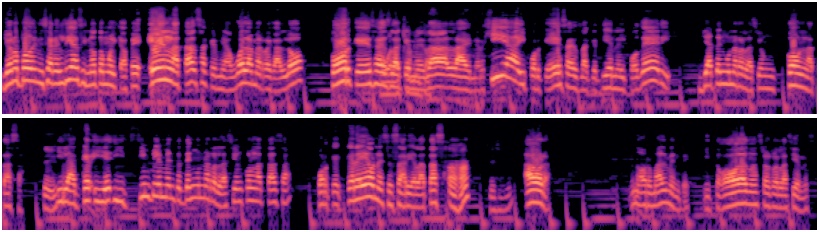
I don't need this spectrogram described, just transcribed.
Yo no puedo iniciar el día si no tomo el café en la taza que mi abuela me regaló, porque esa es Abuela la que me chanita. da la energía y porque esa es la que tiene el poder y ya tengo una relación con la taza. Sí. Y, la, y, y simplemente tengo una relación con la taza porque creo necesaria la taza. Ajá. Sí, sí, sí. Ahora, normalmente, y todas nuestras relaciones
